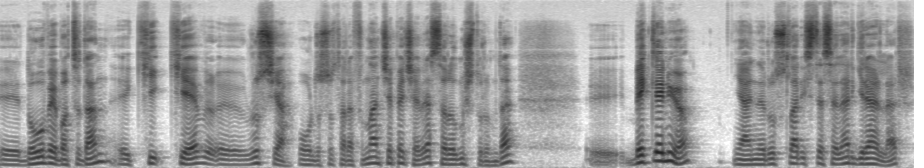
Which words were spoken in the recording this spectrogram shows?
e, doğu ve batıdan e, Ki, Kiev e, Rusya ordusu tarafından çepeçevre sarılmış durumda. E, bekleniyor. Yani Ruslar isteseler girerler.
